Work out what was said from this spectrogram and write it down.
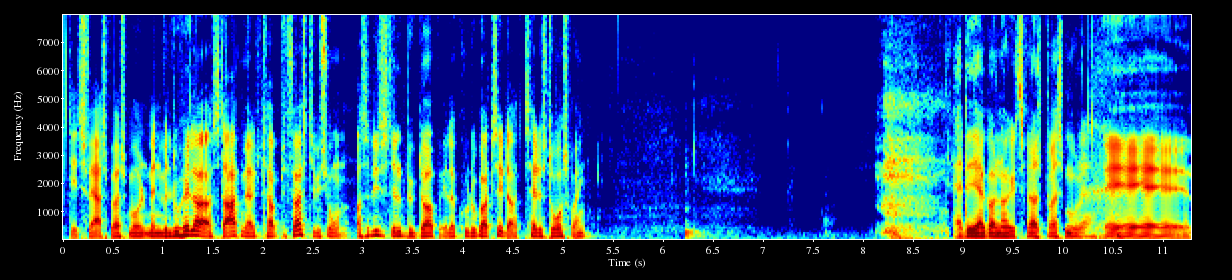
det er et svært spørgsmål, men vil du hellere starte med at tage op til første division, og så lige så stille bygge det op, eller kunne du godt se dig at tage det store spring? Ja, det er godt nok et svært spørgsmål. Ja. Øh,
